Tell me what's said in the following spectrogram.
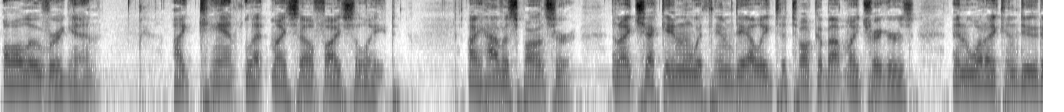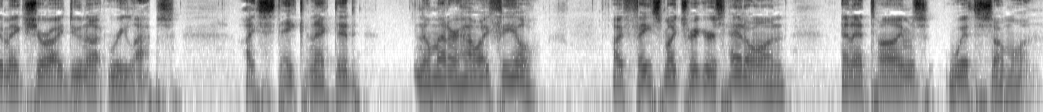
all over again. I can't let myself isolate. I have a sponsor, and I check in with him daily to talk about my triggers and what I can do to make sure I do not relapse. I stay connected no matter how I feel. I face my triggers head on and at times with someone.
